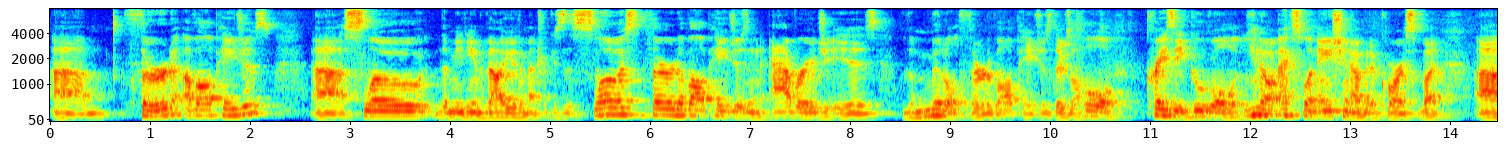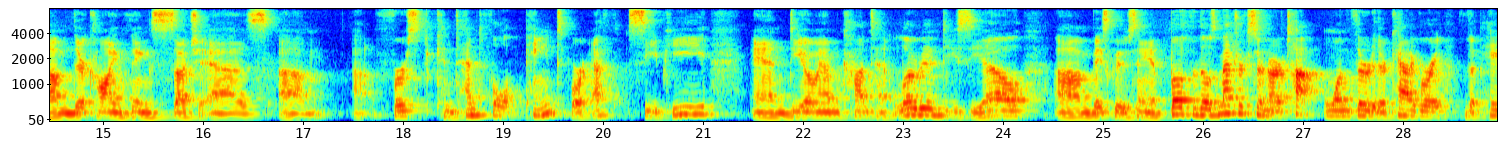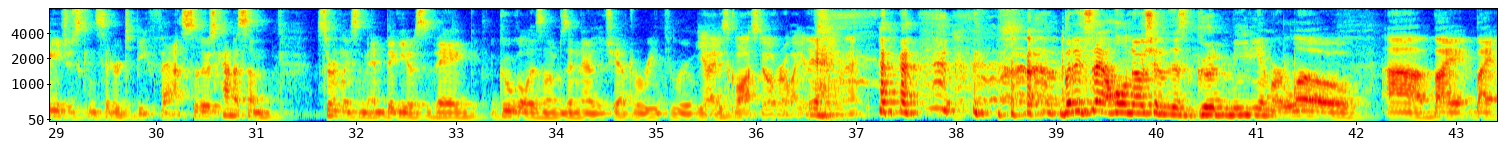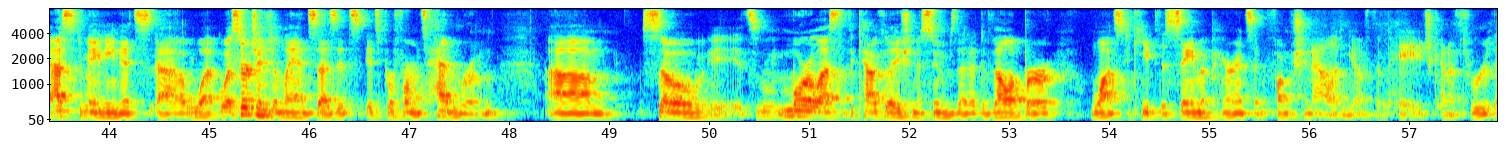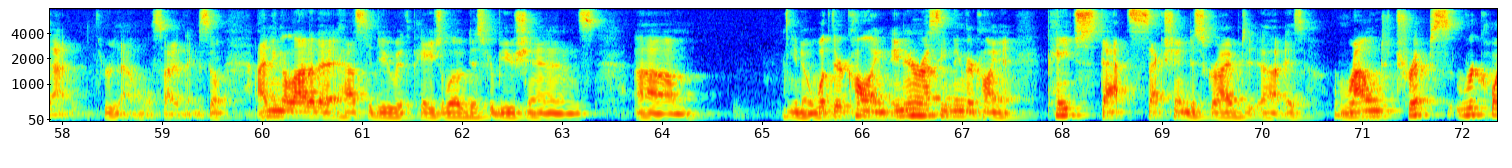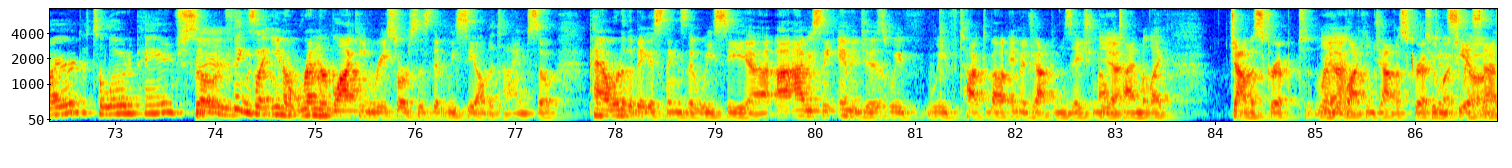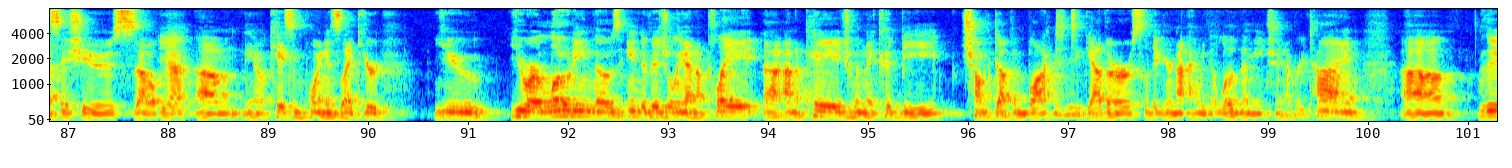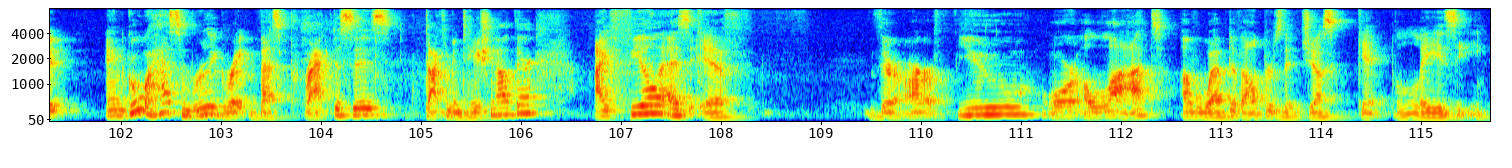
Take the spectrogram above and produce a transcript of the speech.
um, third of all pages. Uh, slow, the median value of the metric is the slowest third of all pages, and average is the middle third of all pages. There's a whole crazy Google, you know, explanation of it, of course, but um, they're calling things such as um, uh, first contentful paint or FCP and DOM content loaded DCL. Um, basically, they're saying if both of those metrics are in our top one third of their category, the page is considered to be fast. So there's kind of some, certainly some ambiguous, vague Googleisms in there that you have to read through. Yeah, I just glossed over while you were Yeah. saying that. but it's that whole notion of this good, medium, or low uh, by by estimating its uh, what what Search Engine Land says its its performance headroom. Um, so it's more or less that the calculation assumes that a developer wants to keep the same appearance and functionality of the page, kind of through that through that whole side of things. So I think a lot of that has to do with page load distributions. Um, you know what they're calling an interesting thing they're calling it page stats section described uh, as round trips required to load a page. So things like you know render blocking resources that we see all the time. So pat what are the biggest things that we see? Uh, obviously images. We've we've talked about image optimization all Yeah. the time but like javascript render Yeah. blocking javascript Too and css issues. So Yeah. um, you know case in point is like you're you you are loading those individually on a play uh, on a page when they could be chunked up and blocked together so that you're not having to load them each and every time um, the, and google has some really great best practices documentation out there. I feel as if there are a few or a lot of web developers that just get lazy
